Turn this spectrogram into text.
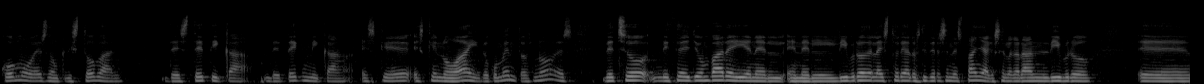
¿cómo es don Cristóbal? de estética, de técnica, es que, es que no hay documentos, ¿no? Es, de hecho, dice John Barry en el, en el libro de la historia de los títeres en España, que es el gran libro eh,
